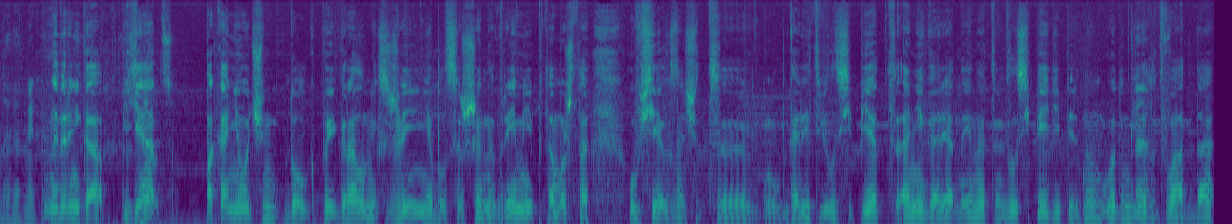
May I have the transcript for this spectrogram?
наверняка. Наверняка. Я, пока не очень долго поиграл, у меня, к сожалению, не было совершенно времени, потому что у всех, значит, э, горит велосипед, они горят и на этом велосипеде перед Новым годом да. едут в ад, да.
